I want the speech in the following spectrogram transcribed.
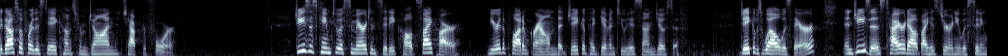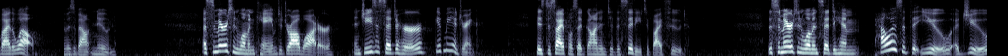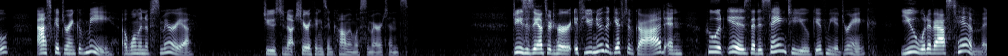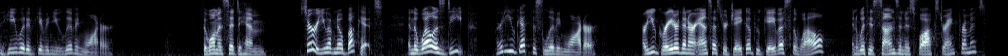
The gospel for this day comes from John chapter 4. Jesus came to a Samaritan city called Sychar, near the plot of ground that Jacob had given to his son Joseph. Jacob's well was there, and Jesus, tired out by his journey, was sitting by the well. It was about noon. A Samaritan woman came to draw water, and Jesus said to her, Give me a drink. His disciples had gone into the city to buy food. The Samaritan woman said to him, How is it that you, a Jew, Ask a drink of me, a woman of Samaria. Jews do not share things in common with Samaritans. Jesus answered her, If you knew the gift of God and who it is that is saying to you, Give me a drink, you would have asked him, and he would have given you living water. The woman said to him, Sir, you have no bucket, and the well is deep. Where do you get this living water? Are you greater than our ancestor Jacob, who gave us the well, and with his sons and his flocks drank from it?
